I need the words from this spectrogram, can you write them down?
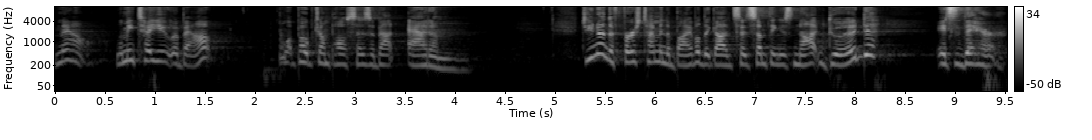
now let me tell you about what Pope John Paul says about Adam. Do you know the first time in the Bible that God said something is not good? It's there.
